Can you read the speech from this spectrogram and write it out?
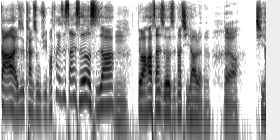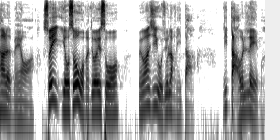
大家还是看数据嘛，他也是三十二十啊，嗯，对啊，他三十二十，那其他人呢？对啊，其他人没有啊。所以有时候我们都会说，没关系，我就让你打，你打会累嘛，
